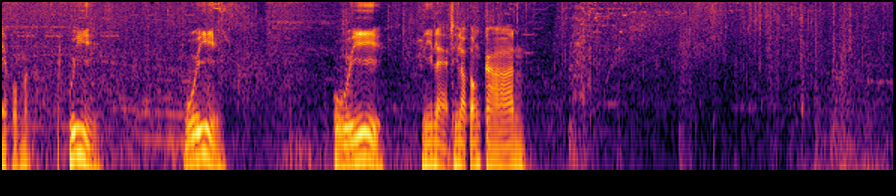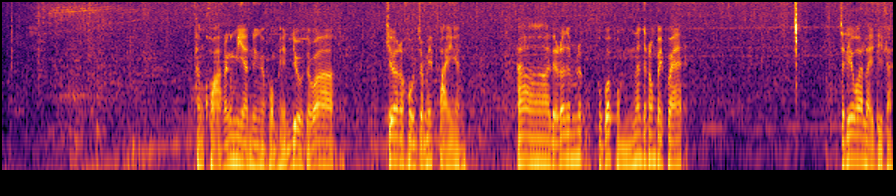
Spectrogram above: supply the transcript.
อะผมอะวิอุ้ยอุ้ยนี่แหละที่เราต้องการ ทางขวาแล้วก็มีอันหนึงอะผมเห็นอยู่แต่ว่าคิดว่าเราคงจะไม่ไปกันอ่าเดี๋ยวเราจะผมว่าผมน่าจะต้องไปแวะจะเรียกว่าอะไรดีล่ะ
